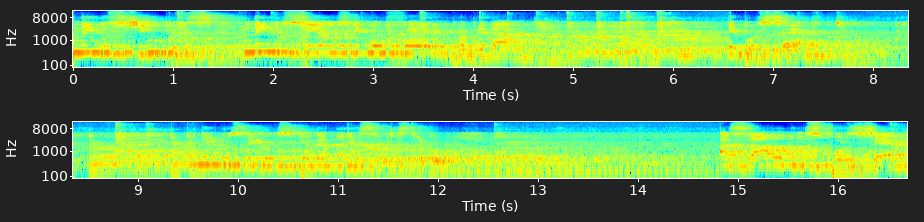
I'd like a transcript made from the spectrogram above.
nem nos timbres, propriedade. E por certo, nem nos selos que a ganância distribui. As almas, por certo,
